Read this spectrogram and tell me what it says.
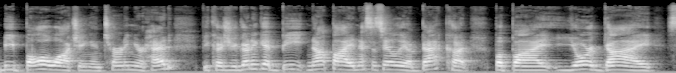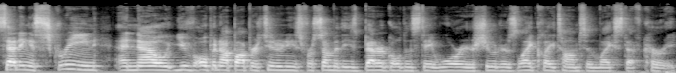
be ball watching and turning your head because you're going to get beat not by necessarily a back cut, but by your guy setting a screen. And now you've opened up opportunities for some of these better Golden State Warrior shooters like Klay Thompson, like Steph Curry.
